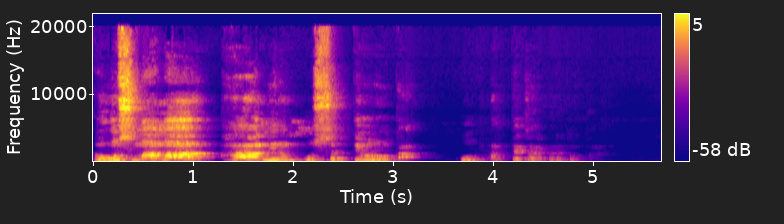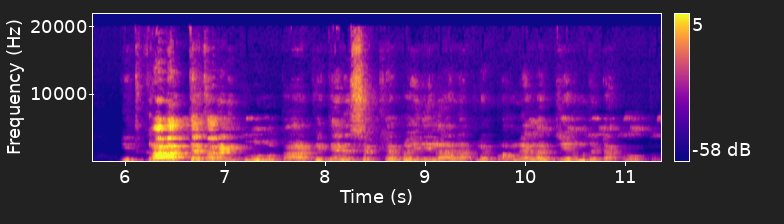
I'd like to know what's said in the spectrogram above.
कंस मामा हा निरंकुश सत्तेवर होता खूप अत्याचार करत होता. इतका अत्याचार आणि क्रूर होता की त्याने सख्या बहिणीला आणि आपल्या पाहुण्याला जेलमध्ये टाकलं होतं.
